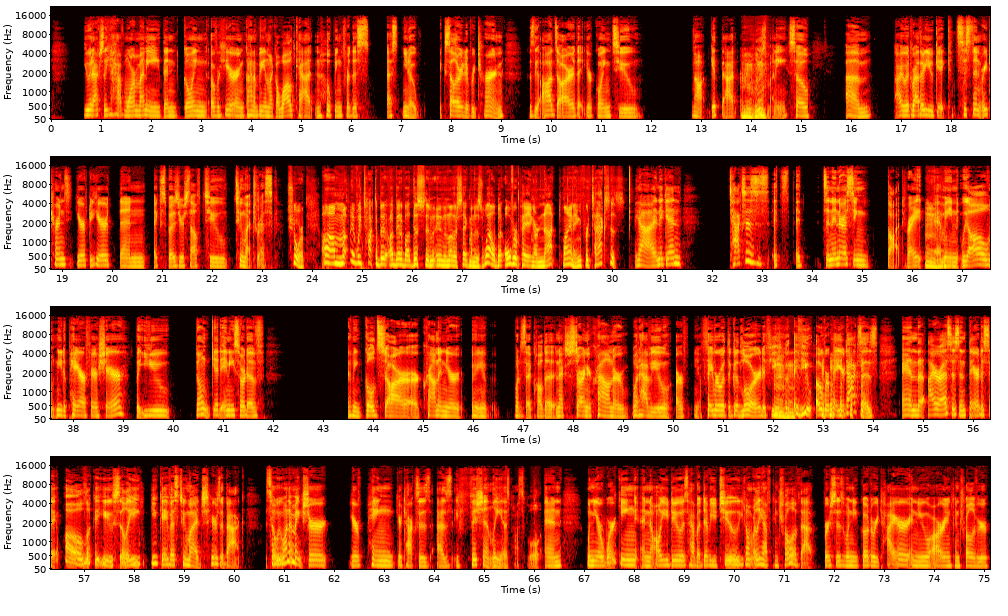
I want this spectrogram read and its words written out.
you would actually have more money than going over here and kind of being like a wildcat and hoping for this, you know, accelerated return because the odds are that you're going to not get that or mm-hmm. lose money. So, um, I would rather you get consistent returns year after year than expose yourself to too much risk. Sure. Um, we talked a bit a bit about this in, in another segment as well, but overpaying or not planning for taxes. Yeah, and again, taxes it's it, it's an interesting thought, right? Mm-hmm. I mean, we all need to pay our fair share, but you don't get any sort of I mean, gold star or crown in your, you know, what is that called? A, an extra star in your crown or what have you, or you know, favor with the good Lord if you mm-hmm. if you overpay your taxes. and the IRS isn't there to say, "Oh, look at you, silly! You gave us too much. Here's it back." So we want to make sure you're paying your taxes as efficiently as possible. And when you're working and all you do is have a W 2, you don't really have control of that versus when you go to retire and you are in control of your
